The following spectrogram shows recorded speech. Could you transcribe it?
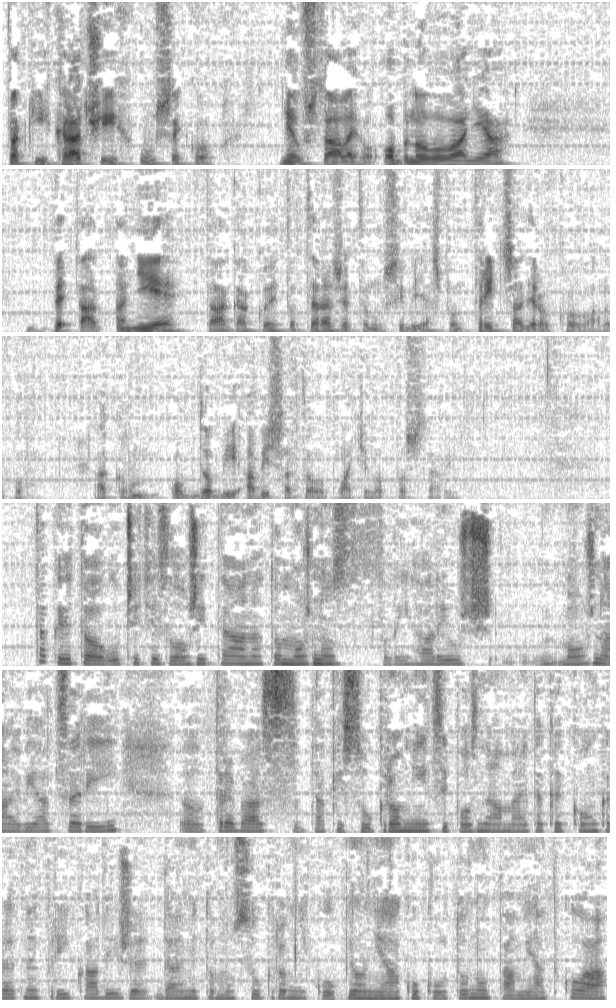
takých kratších úsekoch neustáleho obnovovania, a nie tak, ako je to teraz, že to musí byť aspoň 30 rokov alebo akom období, aby sa to oplatilo postaviť. Tak je to určite zložité a na to možno zlyhali už možno aj viacerí. E, treba takí súkromníci, poznáme aj také konkrétne príklady, že dajme tomu súkromník kúpil nejakú kultúrnu pamiatku a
